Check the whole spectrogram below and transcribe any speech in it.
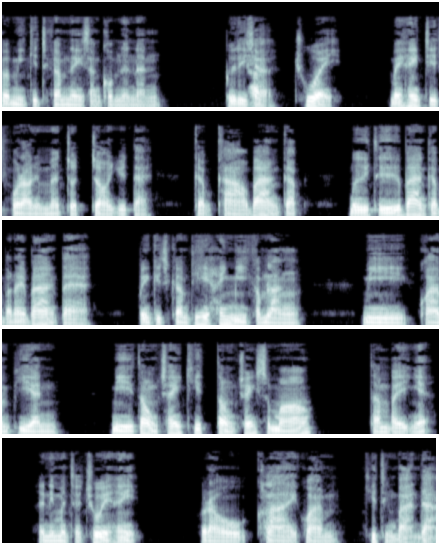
ก็มีกิจกรรมในสังคมนั้นๆ เพื่อที่จะช่วยไม่ให้จิตของเราเนี่ยมาจดจ่ออยู่แต่กับข่าวบ้างกับมือถือบ้างกับอะไรบ้าง แต่เป็นกิจกรรมที่ให้มีกำลัง มีความเพียร มีต้องใช้คิดต้องใช้สมองทำไปอย่างเงี้ยอันนี้มันจะช่วยให้เราคลายความคิดถึงบ้านได้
